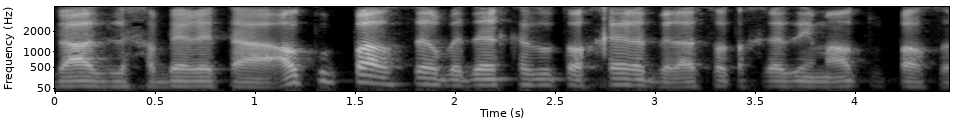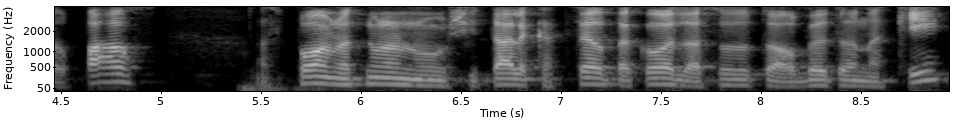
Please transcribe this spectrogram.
ואז לחבר את ה-output parser בדרך כזאת או אחרת, ולעשות אחרי זה עם ה-output parser parse. אז פה הם נתנו לנו שיטה לקצר את הקוד, לעשות אותו הרבה יותר נקי,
